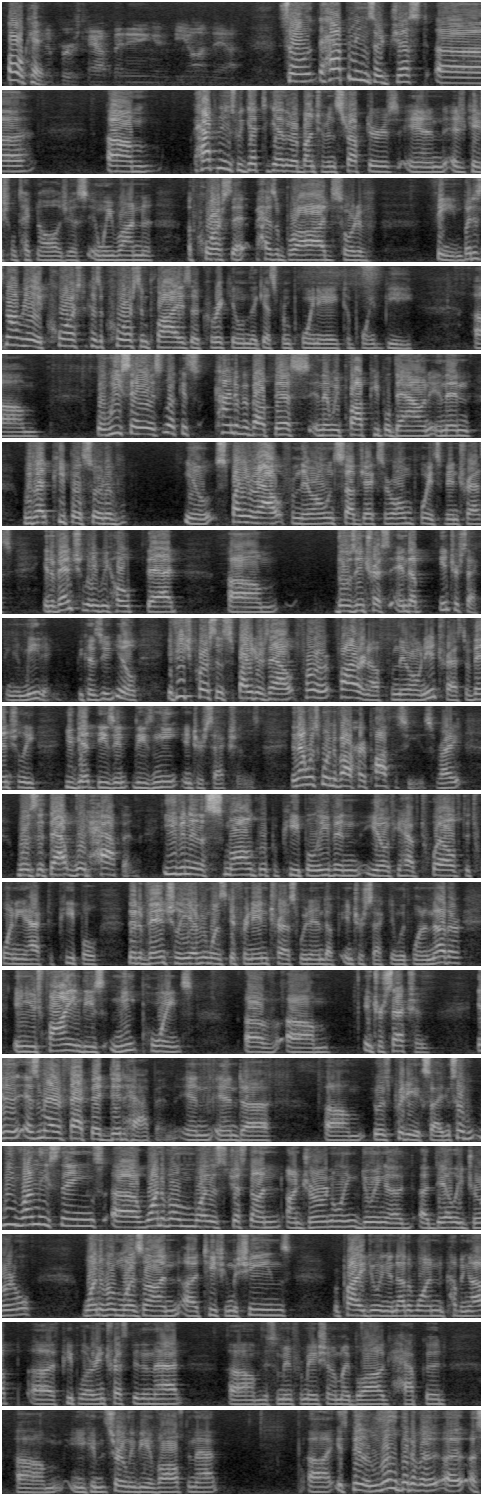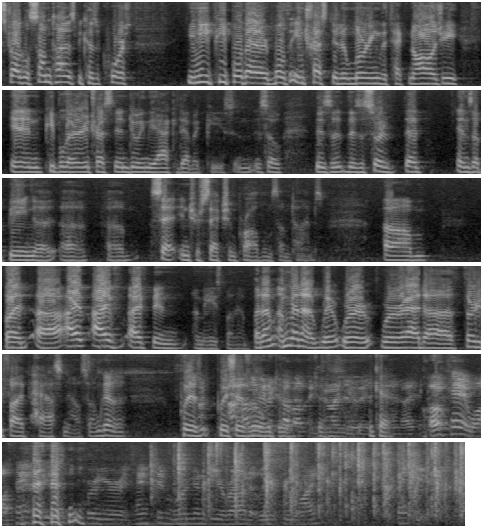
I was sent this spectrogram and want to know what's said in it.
Oh, okay. the first happening and beyond that. So the happenings are just uh, um, happenings. We get together a bunch of instructors and educational technologists, and we run a course that has a broad sort of theme. But it's not really a course because a course implies a curriculum that gets from point A to point B. Um, what we say is, look, it's kind of about this, and then we plop people down, and then we let people sort of you know, spider out from their own subjects, their own points of interest, and eventually we hope that um, those interests end up intersecting and meeting. Because you, know, if each person spiders out far, far enough from their own interest, eventually you get these in, these neat intersections. And that was one of our hypotheses, right? Was that that would happen, even in a small group of people, even you know if you have 12 to 20 active people, that eventually everyone's different interests would end up intersecting with one another, and you'd find these neat points of um, intersection. And as a matter of fact, that did happen, and and uh, um, it was pretty exciting. So we run these things. Uh, one of them was just on on journaling, doing a, a daily journal. One of them was on uh, teaching machines. We're probably doing another one coming up uh, if people are interested in that. Um, there's some information on my blog, Hapgood. Um, you can certainly be involved in that. Uh, it's been a little bit of a, a, struggle sometimes because, of course, you need people that are both interested in learning the technology and people that are interested in doing the academic piece. And so there's a, there's a sort of, that ends up being a, a, a set intersection problem sometimes. Um, but uh, I've, I've, I've been amazed by them. But I'm, I'm gonna, we're, we're, we're at uh, 35 past now, so I'm gonna push, push us I'm over going to. to come up and join you. Okay. I- Okay, well, thank you for your attention. We're going to be around at least through lunch. Thank you.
